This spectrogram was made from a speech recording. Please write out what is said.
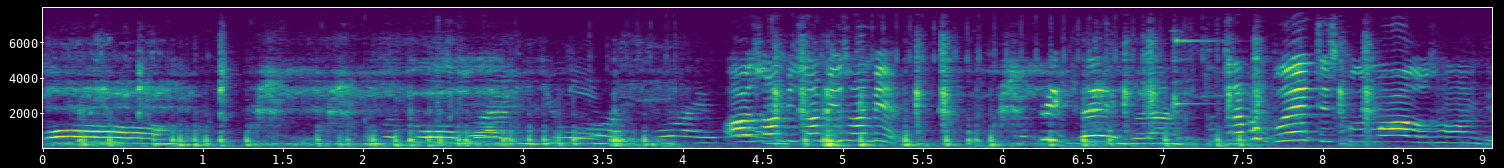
О, Ой, ой. ой, А, зомбі, зомбі, зомбі. Відкрий двері, баран. Та треба битись, коли мало зомбі.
